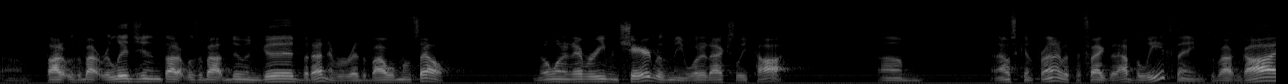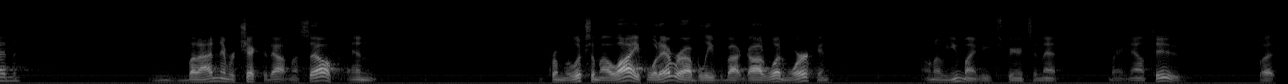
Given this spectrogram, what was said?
Um, thought it was about religion, thought it was about doing good, but I never read the Bible myself. No one had ever even shared with me what it actually taught. Um, and I was confronted with the fact that I believe things about God, but I'd never checked it out myself. And from the looks of my life, whatever I believed about God wasn't working. I don't know if you might be experiencing that right now too. But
